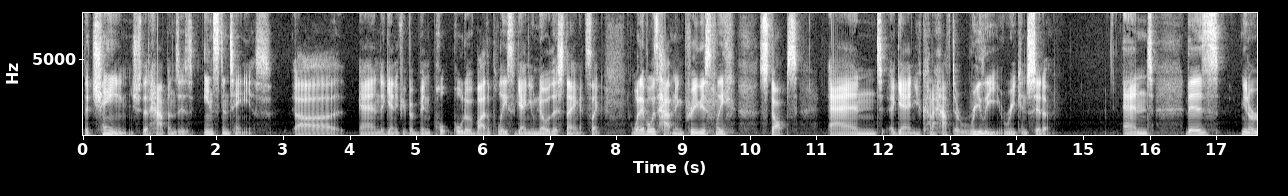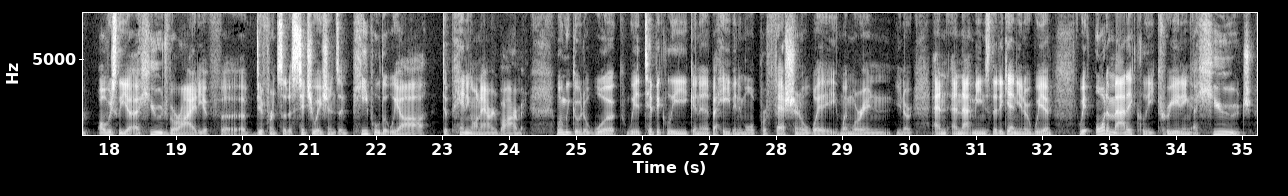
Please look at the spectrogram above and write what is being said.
the change that happens is instantaneous. Uh, and again, if you've ever been pulled over by the police, again, you know this thing. It's like whatever was happening previously stops. And again, you kind of have to really reconsider. And there's you know, obviously a, a huge variety of, uh, of different sort of situations and people that we are depending on our environment. When we go to work, we're typically going to behave in a more professional way when we're in, you know, and and that means that again, you know, we're we're automatically creating a huge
